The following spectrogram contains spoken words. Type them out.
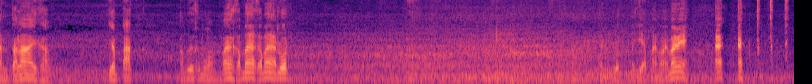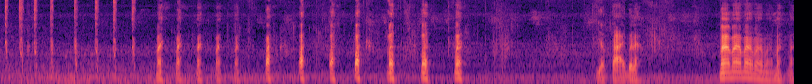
อันตรายครับ อย่าปักอำเภอขมวงมาครับมาครับมารถรถมาเหยียบมาหน่อยมาไหมอะอะมามามามามาปะปะปะปะมามามาเหยียบตายไปล้วมามามามามามามา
